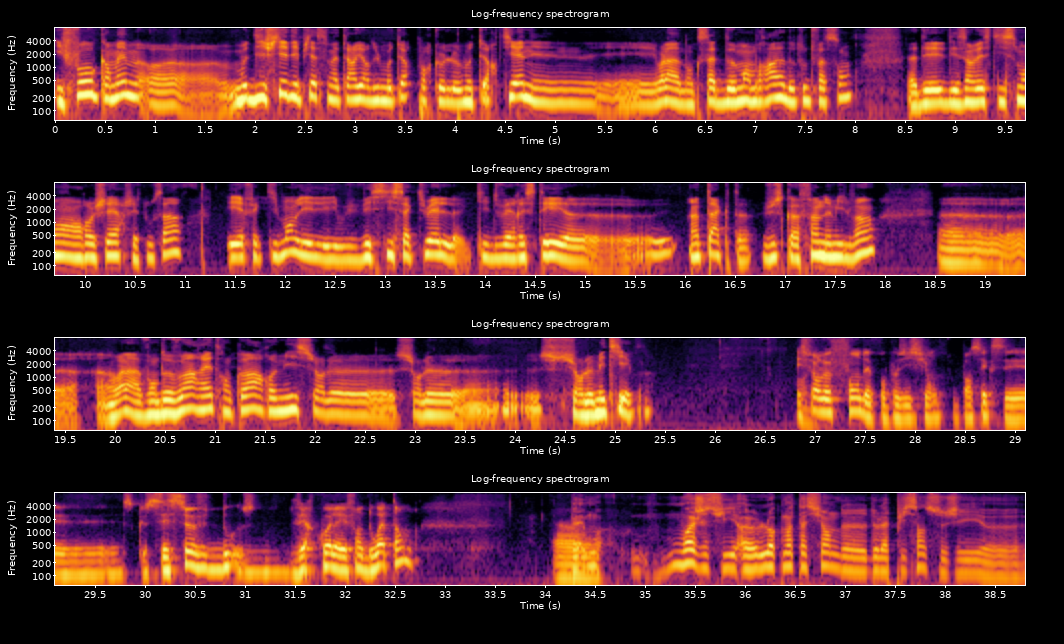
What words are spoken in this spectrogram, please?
il faut quand même euh, modifier des pièces à l'intérieur du moteur pour que le moteur tienne et, voilà donc ça demandera de toute façon euh, des, investissements en recherche et tout ça et effectivement les, les V6 actuels qui devaient rester euh, intacts jusqu'à fin 2020 euh, voilà vont devoir être encore remis sur le sur le sur le métier. Et sur le fond des propositions, vous pensez que c'est ce que c'est ce vers quoi la F1 doit tendre? Euh, ben, moi, je suis euh, l'augmentation de, de, la puissance. J'ai, euh,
